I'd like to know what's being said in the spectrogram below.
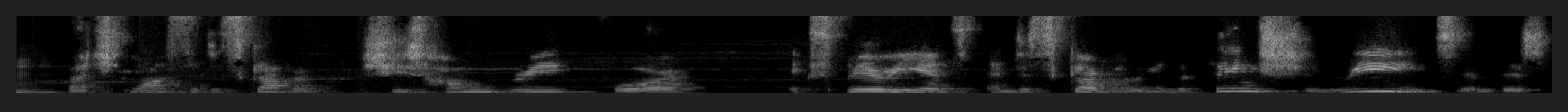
Mm-hmm. But she wants to discover. She's hungry for experience and discovery. And the things she reads in this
